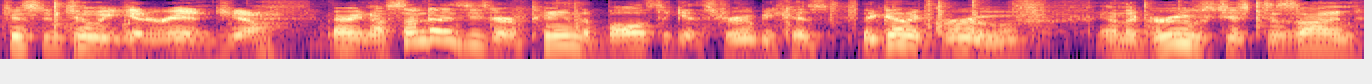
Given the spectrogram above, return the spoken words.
just until we get her in, Jim. All right, now sometimes these are a pain in the balls to get through because they got a groove, and the groove's just designed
